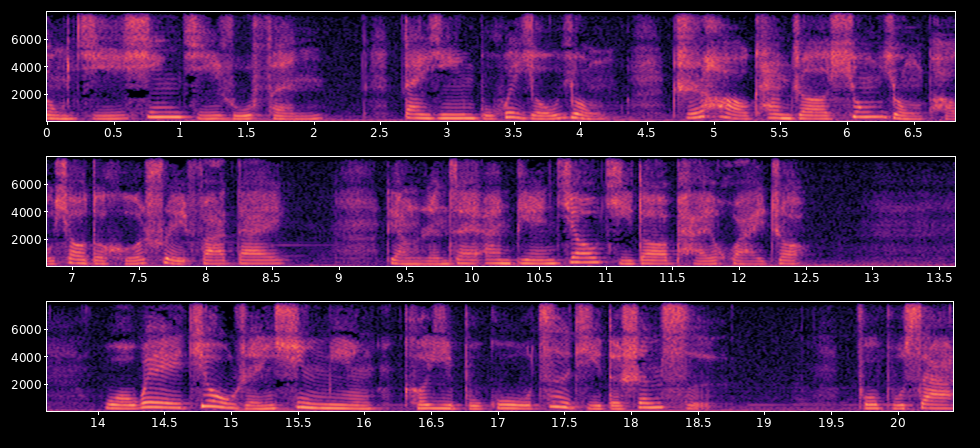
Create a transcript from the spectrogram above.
董吉心急如焚，但因不会游泳，只好看着汹涌咆哮的河水发呆。两人在岸边焦急地徘徊着。我为救人性命，可以不顾自己的生死。佛菩萨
